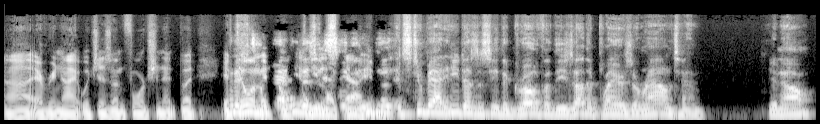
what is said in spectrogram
uh, every night, which is unfortunate. But if Dillon Mitchell, see, does, it's too bad he doesn't see the growth of these other players around him. You know,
